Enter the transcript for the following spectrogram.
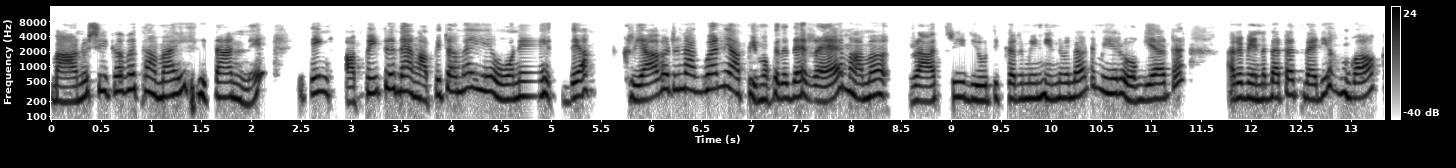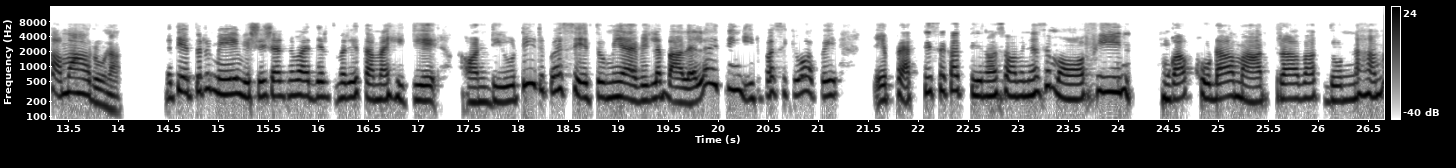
මානුෂිකව තමයි හිතන්නේ. ඉතින් අපිට දැන් අපි තමයි ඕනේ දෙයක් ක්‍රියාවට නගවන්නේ අපි. මොකද දැන් රෑ මම රාත්‍රී ඩියුටි කරමින් ඉන්න වෙලාවට මේ රෝගියාට අර වෙනදටත් වැඩිය හුඟක් අමාරු වුණා. ඉතින් ඒතර මේ විශේෂඥ වෛද්‍යවරිය තමයි හිටියේ on duty ඊට පස්සේ එතුමිය ඇවිල්ලා බලලා ඉතින් ඊට පස්සේ කිව්වා අපේ ඒ ප්‍රැක්ටිස් එකක් තියෙනවා ස්වාමීන් වහන්සේ මෝෆීන් හුඟක් කුඩා මාත්‍රාවක් දුන්නහම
